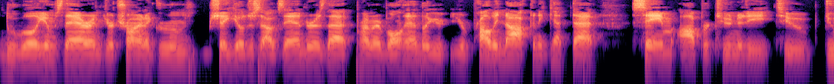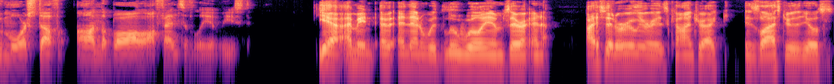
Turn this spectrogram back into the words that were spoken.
Lou Williams there and you're trying to groom Shai Gilgeous-Alexander as that primary ball handler, you're, you're probably not going to get that same opportunity to do more stuff on the ball offensively, at least. Yeah, I mean, and then with Lou Williams there, and I said earlier his contract, his last year of the deal is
